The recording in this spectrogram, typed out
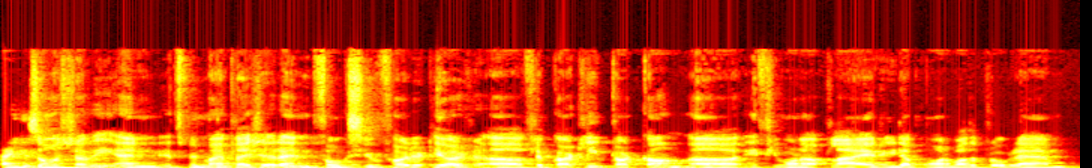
Thank you so much, Ravi. And it's been my pleasure. And folks, you've heard it here, uh, flipkartleap.com. Uh, if you want to apply, read up more about the program,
